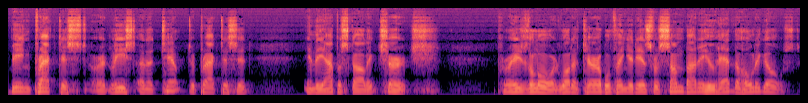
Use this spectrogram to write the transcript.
being practiced, or at least an attempt to practice it in the apostolic church. Praise the Lord. What a terrible thing it is for somebody who had the Holy Ghost,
